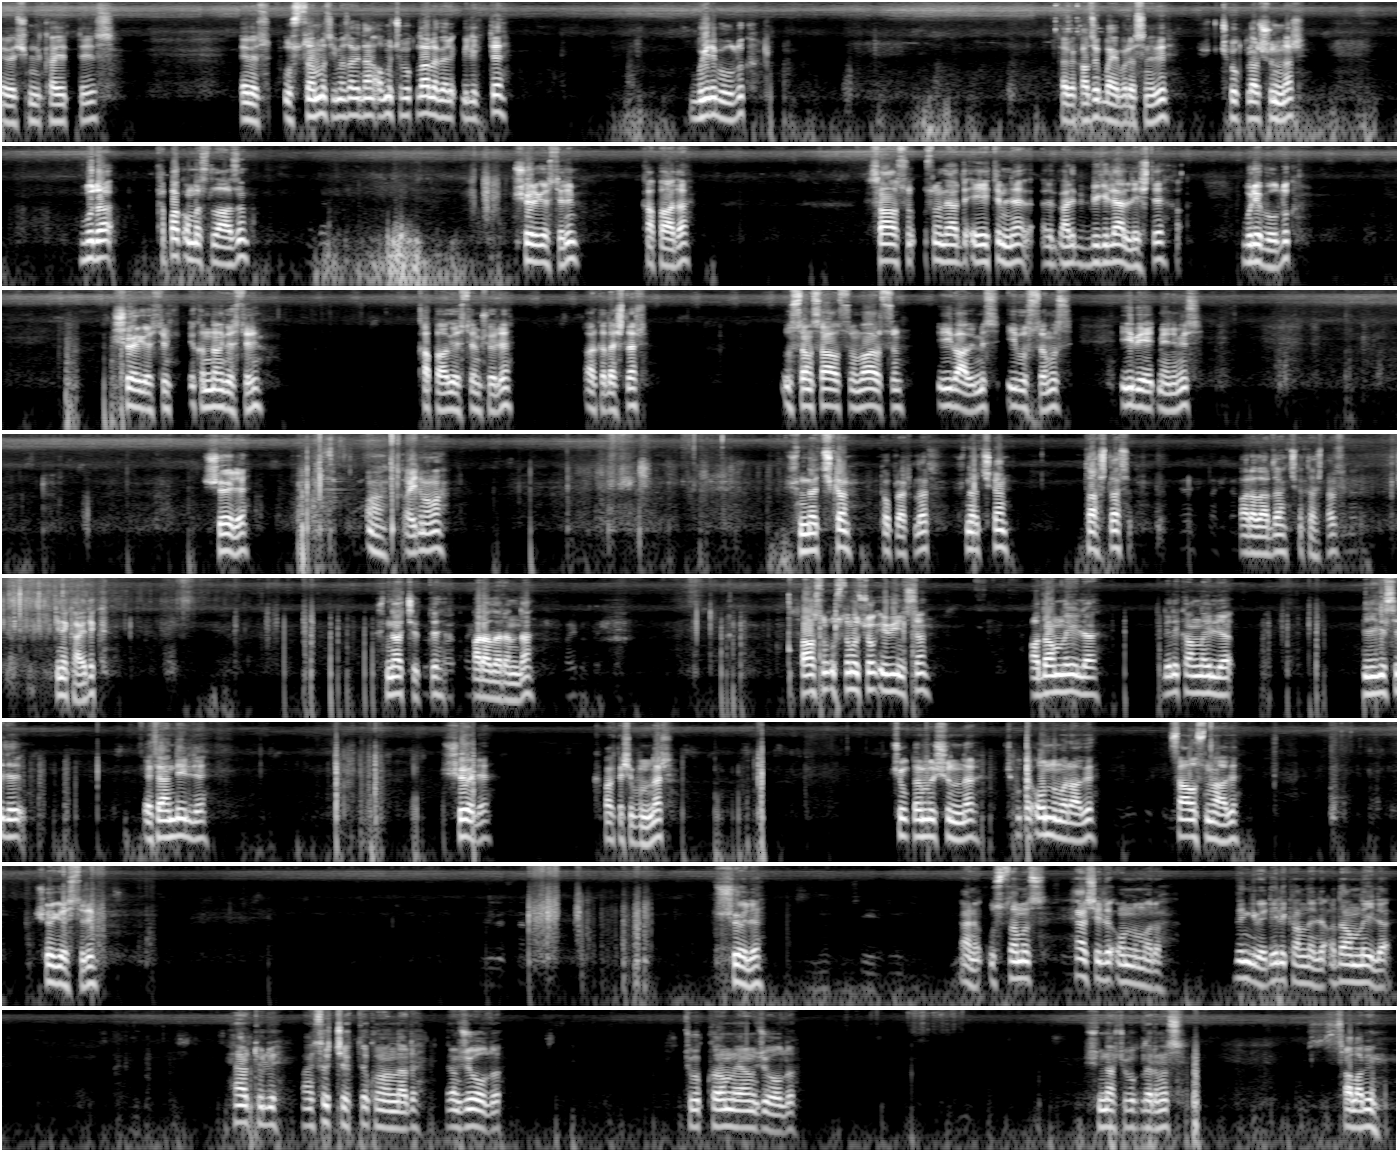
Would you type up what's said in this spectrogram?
Evet şimdi kayıttayız. Evet ustamız Yılmaz abiden alma çubuklarla bir- birlikte bu yeri bulduk. Tabii kazık bayı burası bir. Çubuklar şunlar. Bu da kapak olması lazım. Şöyle göstereyim. Kapağı da. Sağ olsun verdiği eğitimle, verdiği bilgilerle işte burayı bulduk. Şöyle göstereyim. Yakından göstereyim. Kapağı göstereyim şöyle. Arkadaşlar. Ustam sağ olsun, var olsun. İyi bir abimiz, iyi bir ustamız, iyi bir eğitmenimiz. Şöyle. Aa, kaydım ama. Şundan çıkan topraklar, şundan çıkan taşlar, aralardan çıkan taşlar. Yine kaydık. Şunlar çıktı aralarından. Sağ olsun ustamız çok bir insan. Adamlığıyla, delikanlıyla, bilgisiyle, efendiyle. Şöyle. Kapak taşı bunlar. Çubuklarımız şunlar. Çubuklar 10 numara abi. Sağ olsun abi. Şöyle göstereyim. Şöyle. Yani ustamız her şeyle on numara. Dediğim gibi delikanlıyla, adamlığıyla her türlü hani sırt çıktığı konularda yardımcı oldu. Çubuk konumla yardımcı oldu. Şunlar çubuklarımız. Salabim.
